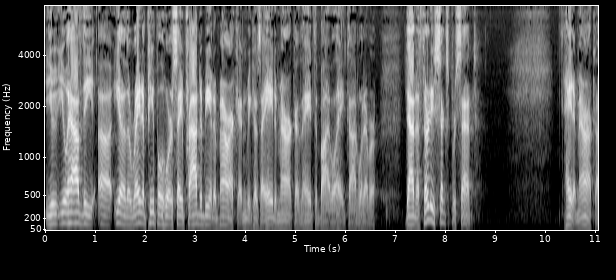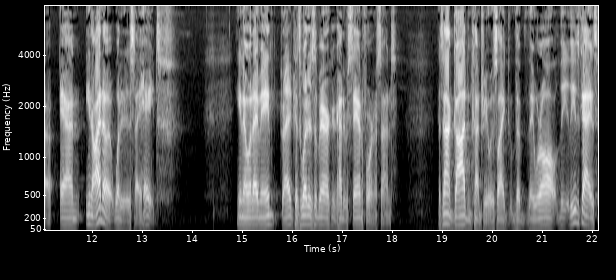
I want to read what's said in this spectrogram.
you you have the uh, you know the rate of people who are say proud to be an American because they hate America, they hate the Bible, they hate God, whatever, down to thirty six percent hate America, and you know I know what it is they hate. You know what I mean, right? Because what does America kind of stand for in a sense? It's not God and country. It was like the, they were all the, these guys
